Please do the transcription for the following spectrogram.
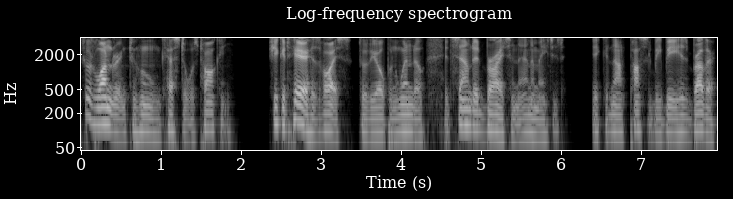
She was wondering to whom Kester was talking. She could hear his voice through the open window. It sounded bright and animated. It could not possibly be his brother.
